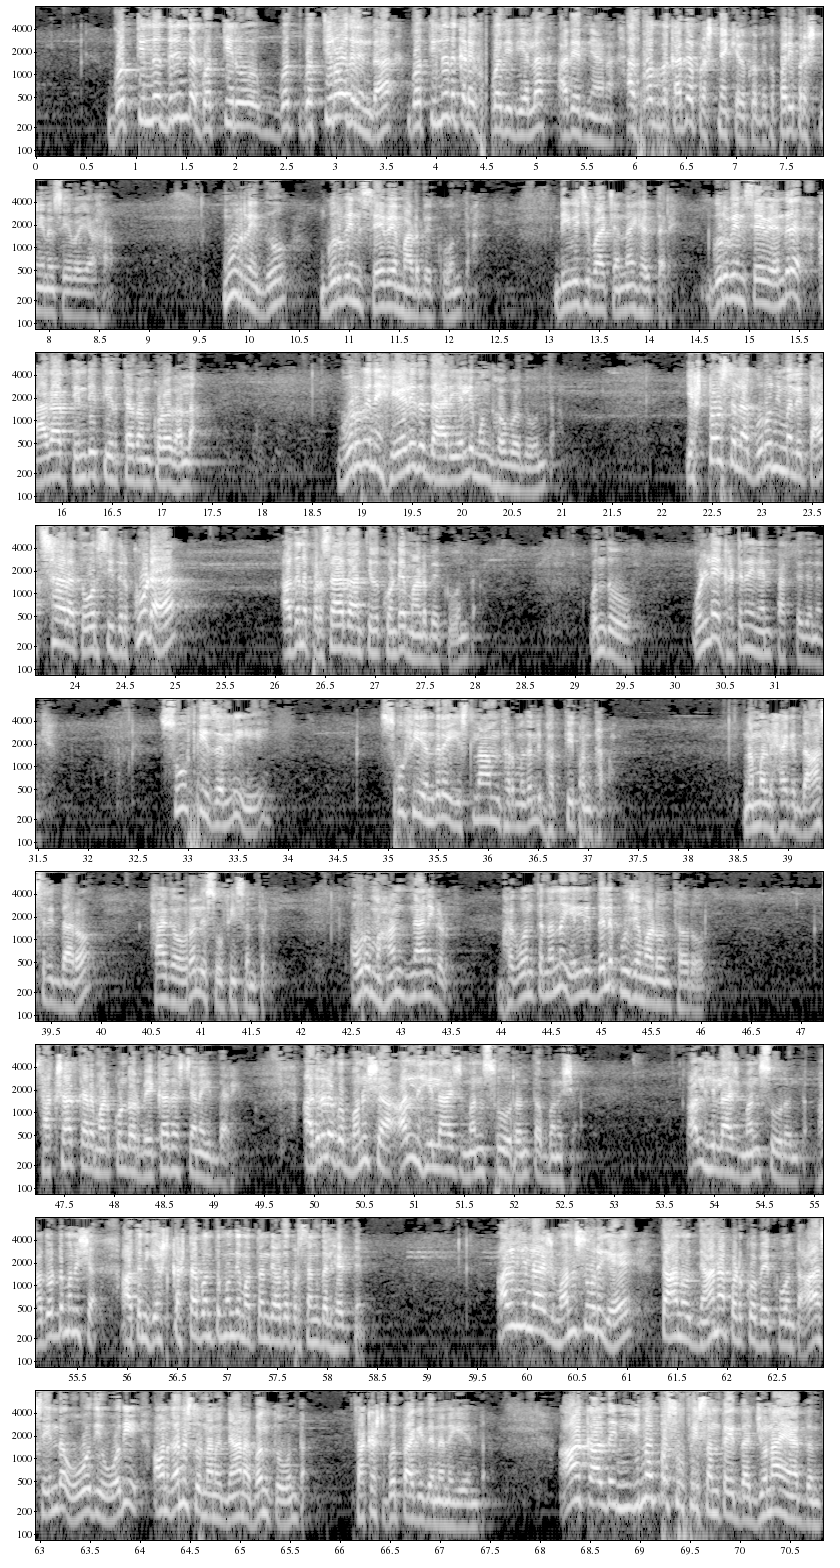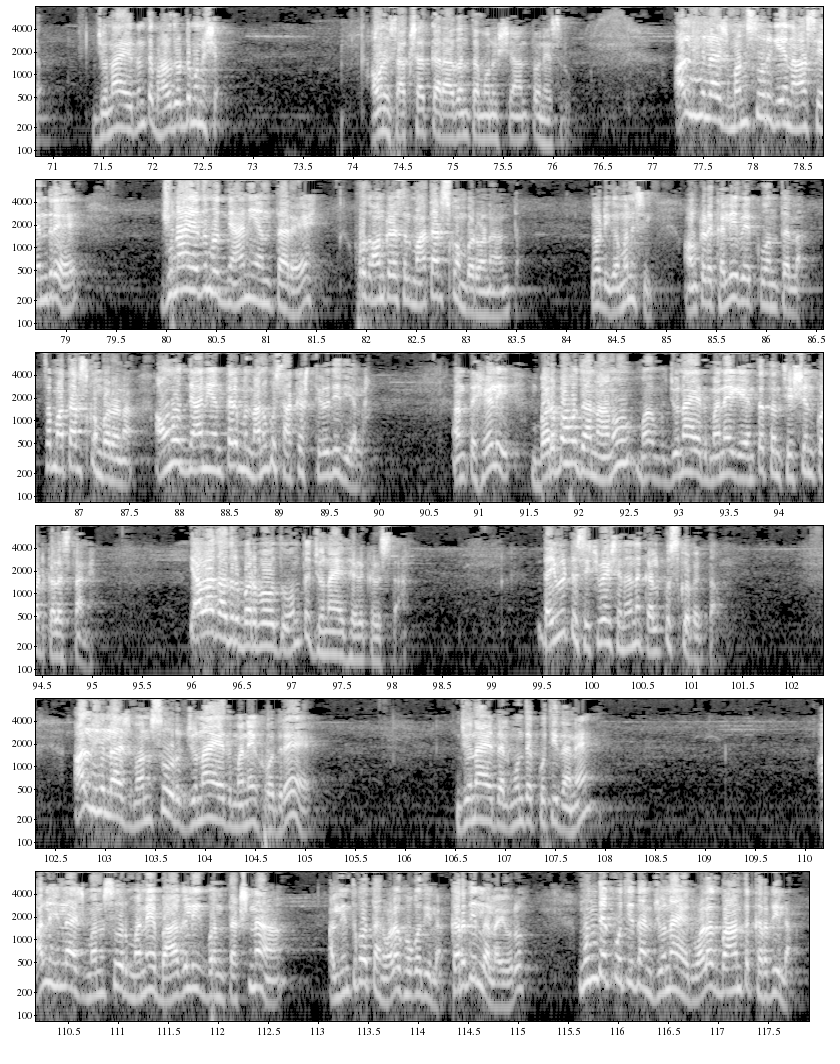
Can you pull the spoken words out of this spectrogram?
ಗೊತ್ತಿಲ್ಲದ್ರಿಂದ ಗೊತ್ತಿರೋ, ಗೊತ್- ಗೊತ್ತಿರೋದ್ರಿಂದ ಗೊತ್ತಿಲ್ಲದ ಕಡೆ ಹೋಗೋದಿದೆಯಲ್ಲ, ಅದೇ ಜ್ಞಾನ. ಅದು ಹೋಗ್ಬೇಕಾದ್ರೆ ಪ್ರಶ್ನೆ ಕೇಳ್ಕೋಬೇಕು. ಪರಿಪ್ರಶ್ನೆಯನ್ನು ಸೇವೆಯ. ಮೂರನೇದು ಗುರುವಿನ ಸೇವೆ ಮಾಡಬೇಕು ಅಂತ. ಡಿ ವಿ ಜಿ ಚೆನ್ನಾಗಿ ಹೇಳ್ತಾರೆ. ಗುರುವಿನ ಸೇವೆ ಅಂದ್ರೆ ಆಗಾಗ ತಿಂಡಿ ತೀರ್ಥದ ಅನ್ಕೊಳ್ಳೋದಲ್ಲ. ಗುರುವಿನ ಹೇಳಿದ ದಾರಿಯಲ್ಲಿ ಮುಂದೆ ಹೋಗೋದು ಅಂತ. ಎಷ್ಟೋ ಸಲ ಗುರು ನಿಮ್ಮಲ್ಲಿ ತಾತ್ಸಾರ ತೋರಿಸಿದ್ರು ಕೂಡ ಅದನ್ನು ಪ್ರಸಾದ ಅಂತ ತಿಳ್ಕೊಂಡೇ ಮಾಡಬೇಕು ಅಂತ. ಒಂದು ಒಳ್ಳೆ ಘಟನೆ ನೆನಪಾಗ್ತದೆ ನನಗೆ. ಸೂಫೀಸಲ್ಲಿ, ಸೂಫಿ ಅಂದರೆ ಇಸ್ಲಾಂ ಧರ್ಮದಲ್ಲಿ ಭಕ್ತಿ ಪಂಥ. ನಮ್ಮಲ್ಲಿ ಹೇಗೆ ದಾಸರಿದ್ದಾರೋ ಹಾಗೆ ಅವರಲ್ಲಿ ಸೂಫಿ ಸಂತರು. ಅವರು ಮಹಾನ್ ಜ್ಞಾನಿಗಳು. ಭಗವಂತನನ್ನ ಎಲ್ಲಿದ್ದಲ್ಲೇ ಪೂಜೆ ಮಾಡುವಂಥವ್ರು ಅವರು. ಸಾಕ್ಷಾತ್ಕಾರ ಮಾಡ್ಕೊಂಡವ್ರು ಬೇಕಾದಷ್ಟು ಜನ ಇದ್ದಾರೆ. ಅದರೊಳಗೆ ಒಬ್ಬ ಮನುಷ್ಯ, ಅಲ್ ಹಿಲಾಜ್ ಮನ್ಸೂರ್ ಅಂತ ಮನುಷ್ಯ. ಅಲ್ ಹಿಲಾಜ್ ಮನ್ಸೂರ್ ಅಂತ. ಬಹಳ ದೊಡ್ಡ ಮನುಷ್ಯ. ಆತನಿಗೆ ಎಷ್ಟು ಕಷ್ಟ ಬಂತು ಮುಂದೆ ಮತ್ತೊಂದು ಯಾವುದೋ ಪ್ರಸಂಗದಲ್ಲಿ ಹೇಳ್ತೇನೆ. ಅಲ್ ಹಿಲಾಜ್ ಮನ್ಸೂರಿಗೆ ತಾನು ಜ್ಞಾನ ಪಡ್ಕೋಬೇಕು ಅಂತ ಆಸೆಯಿಂದ ಓದಿ ಓದಿ ಅವನಿಗನ್ನಿಸ್ತು, ನನಗೆ ಜ್ಞಾನ ಬಂತು ಅಂತ. ಸಾಕಷ್ಟು ಗೊತ್ತಾಗಿದೆ ನನಗೆ ಅಂತ. ಆ ಕಾಲದಲ್ಲಿ ಇನ್ನೊಬ್ಬ ಸೂಫೀಸ್ ಅಂತ ಇದ್ದ ಜುನಾಯದ್ ಅಂತ. ಜುನಾಯದ್ ಅಂತ ಬಹಳ ದೊಡ್ಡ ಮನುಷ್ಯ. ಅವನು ಸಾಕ್ಷಾತ್ಕಾರ ಆದಂತ ಮನುಷ್ಯ ಅಂತ ಅವನ ಹೆಸರು. ಅಲ್ ಹಿಲಾಜ್ ಮನ್ಸೂರ್ಗೆ ಏನು ಆಸೆ ಅಂದ್ರೆ, ಜುನಾಯದನ್ನು ಜ್ಞಾನಿ ಅಂತಾರೆ, ಹೋಗಿ ಅವನ ಕಡೆ ಸ್ವಲ್ಪ ಮಾತಾಡ್ಸ್ಕೊಂಡ್ ಬರೋಣ ಅಂತ. ನೋಡಿ, ಗಮನಿಸಿ, ಅವನ ಕಡೆ ಕಲಿಬೇಕು ಅಂತಲ್ಲ. ಸ್ವಲ್ಪ ಮಾತಾಡ್ಸ್ಕೊಂಡ್ ಬರೋಣ. ಅವನು ಜ್ಞಾನಿ ಅಂತಾರೆ ನನಗೂ ಸಾಕಷ್ಟು ತಿಳಿದಿದೆಯಲ್ಲ. ಅಂತ ಹೇಳಿ, ಬರಬಹುದಾ ನಾನು ಜುನಾಯದ್ ಮನೆಗೆ ಅಂತ ತನ್ನ ಶಿಷ್ಯನ್ ಕೊಟ್ಟು ಕಳಿಸ್ತಾನೆ. ಯಾವಾಗಾದ್ರೂ ಬರಬಹುದು ಅಂತ ಜುನಾಯತ್ ಹೇಳಿ ಕಳಿಸ್ತಾ ದಯವಿಟ್ಟು ಸಿಚುವೇಶನ್ ಅನ್ನು ಕಲ್ಪಿಸ್ಕೋಬೇಕು ತಾವು. ಅಲ್ ಹಿಲಾಜ್ ಮನ್ಸೂರ್ ಜುನಾಯದ್ ಮನೆಗೆ ಹೋದ್ರೆ ಜುನಾಯದ್ ಅಲ್ಲಿ ಮುಂದೆ ಕೂತಿದ್ದಾನೆ. ಅಲ್ ಹಿಲಾಜ್ ಮನ್ಸೂರ್ ಮನೆ ಬಾಗಿಲಿಗೆ ಬಂದ ತಕ್ಷಣ ಅಲ್ಲಿ ನಿಂತ್ಕೋತಾನೆ, ಒಳಗೆ ಹೋಗೋದಿಲ್ಲ. ಕರೆದಿಲ್ಲಲ್ಲ ಇವರು. ಮುಂದೆ ಕೂತಿದ್ದಾನೆ ಜುನಾಯದ್, ಒಳಗ್ ಬಾ ಅಂತ ಕರೆದಿಲ್ಲ.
